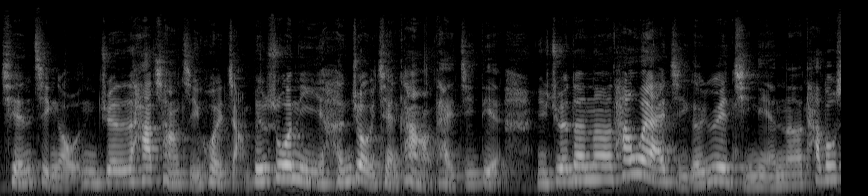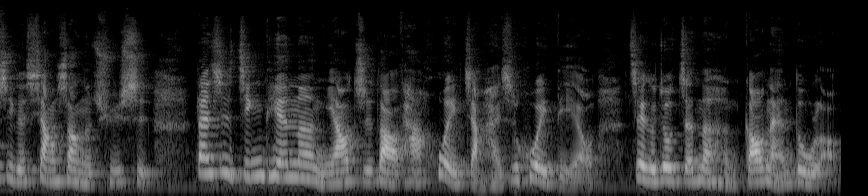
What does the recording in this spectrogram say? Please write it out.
前景哦，你觉得它长期会涨？比如说你很久以前看好台积电，你觉得呢？它未来几个月、几年呢？它都是一个向上的趋势。但是今天呢，你要知道它会涨还是会跌哦，这个就真的很高难度了。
